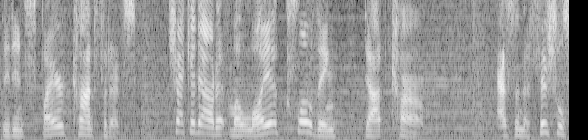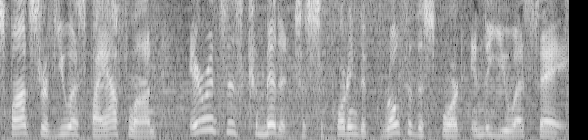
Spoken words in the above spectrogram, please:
that inspire confidence. Check it out at maloyaclothing.com. As an official sponsor of U.S. Biathlon, Ariens is committed to supporting the growth of the sport in the USA.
